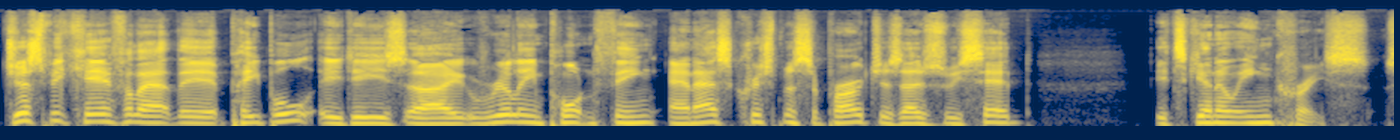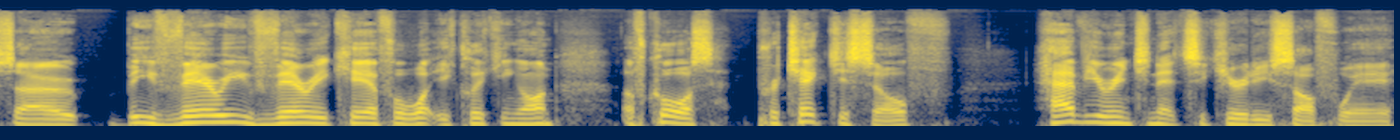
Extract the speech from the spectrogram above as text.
Just be careful out there, people. It is a really important thing. And as Christmas approaches, as we said, it's going to increase. So be very, very careful what you're clicking on. Of course, protect yourself. Have your internet security software.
